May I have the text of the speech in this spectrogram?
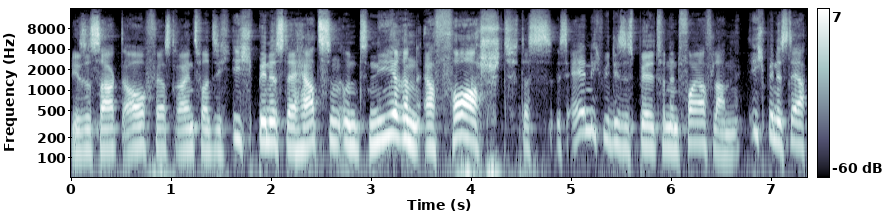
Jesus sagt auch, Vers 23, ich bin es, der Herzen und Nieren erforscht. Das ist ähnlich wie dieses Bild von den Feuerflammen. Ich bin es, der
